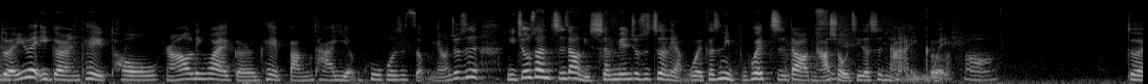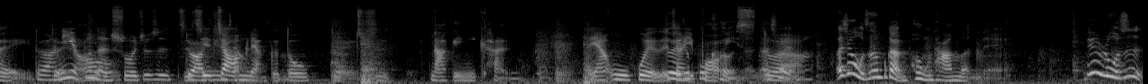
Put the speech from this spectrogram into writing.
对，因为一个人可以偷，然后另外一个人可以帮他掩护或是怎么样，就是你就算知道你身边就是这两位，可是你不会知道拿手机的是哪一位。嗯，对对啊，你也不能说就是直接叫他们两个都对，就是拿给你看，等下误会了，这样也不可好意思，对啊。而且我真的不敢碰他们呢、因为如果是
